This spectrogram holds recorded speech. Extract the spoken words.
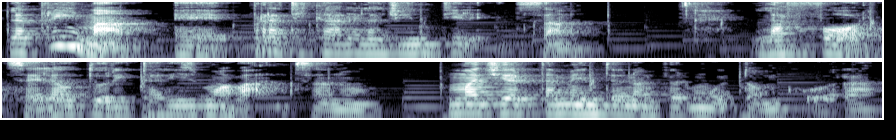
La prima è praticare la gentilezza. La forza e l'autoritarismo avanzano, ma certamente non per molto ancora.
